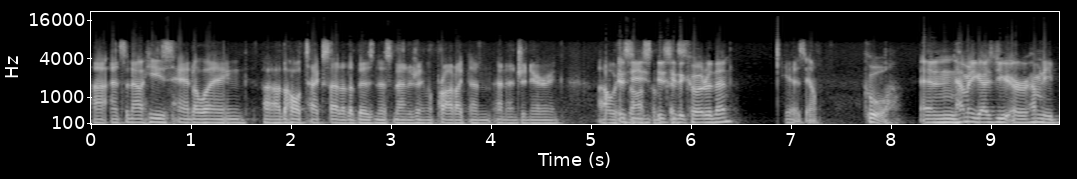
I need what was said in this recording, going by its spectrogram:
uh, and so now he's handling uh, the whole tech side of the business, managing the product and, and engineering, uh, which is, is he, awesome. Is he the coder then? He is, yeah. Cool. And how many guys do you, or how many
